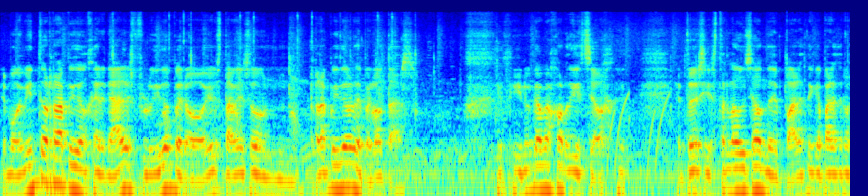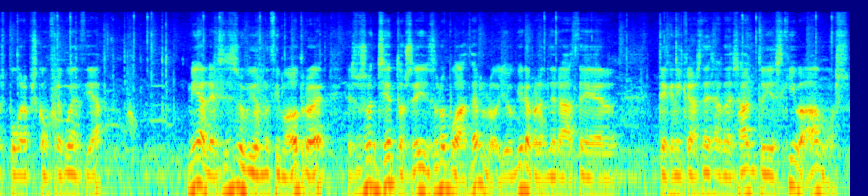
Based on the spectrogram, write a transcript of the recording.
el movimiento es rápido en general, es fluido, pero ellos también son rápidos de pelotas. y nunca mejor dicho. Entonces, si esta es la ducha donde parece que aparecen los power-ups con frecuencia... Mírales, ese subido uno encima a otro, ¿eh? Esos son chetos, ¿eh? Yo eso no puedo hacerlo. Yo quiero aprender a hacer técnicas de esas de salto y esquiva, vamos.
